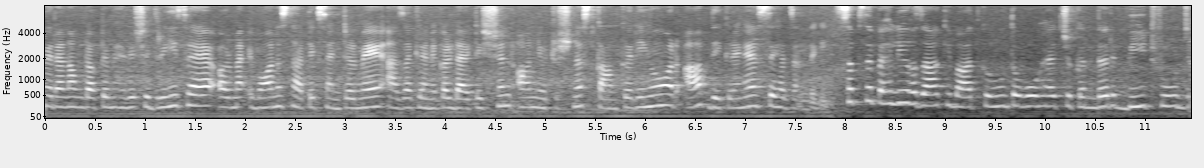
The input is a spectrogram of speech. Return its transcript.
मेरा नाम डॉक्टर महविश इदरीस है और मैं इवान स्थेटिक सेंटर में एज अ क्लिनिकल डाइटिशियन और न्यूट्रिशनिस्ट काम कर रही हूँ और आप देख रहे हैं सेहत ज़िंदगी। सबसे पहली गज़ा की बात करूँ तो वो है चुकंदर बीट रूट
